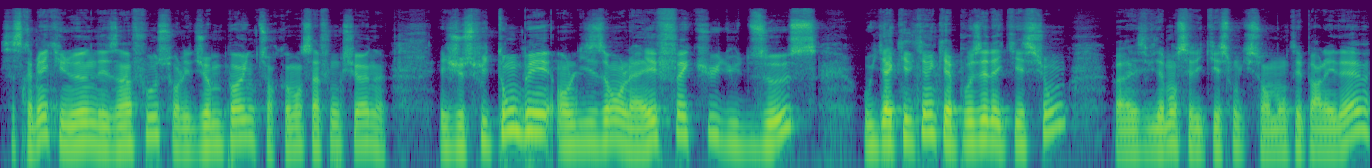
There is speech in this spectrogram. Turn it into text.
ça serait bien qu'ils nous donnent des infos sur les jump points, sur comment ça fonctionne. Et je suis tombé en lisant la FAQ du Zeus, où il y a quelqu'un qui a posé la question. Bah, évidemment, c'est les questions qui sont remontées par les devs.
